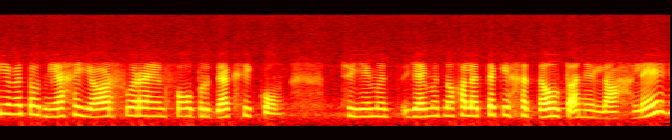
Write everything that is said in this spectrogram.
7 tot 9 jaar voor hy in volproduksie kom. So jy moet jy moet nog 'n tikkie geduld aan die lag lê.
